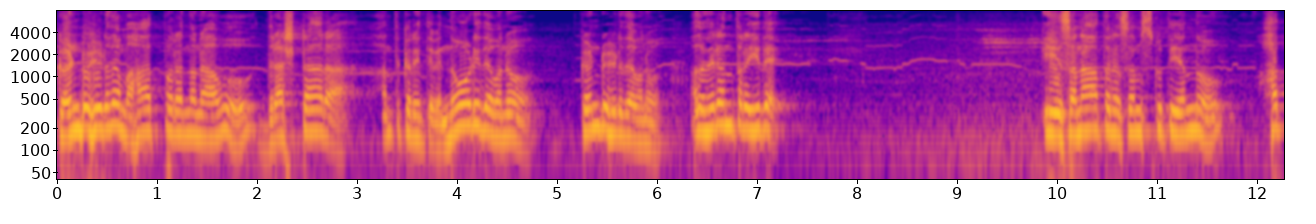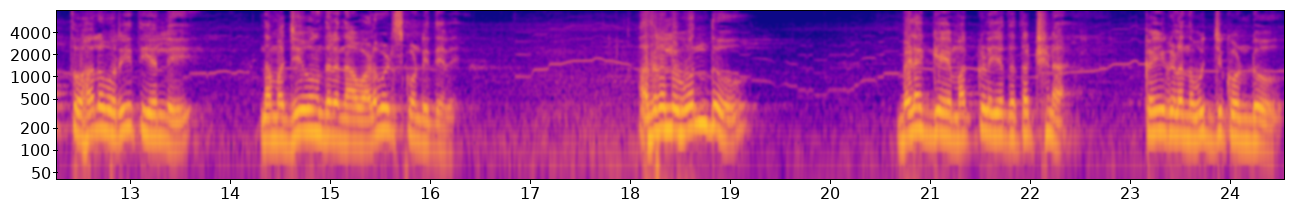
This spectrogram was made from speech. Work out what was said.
ಕಂಡುಹಿಡಿದ ಮಹಾತ್ಮರನ್ನು ನಾವು ದ್ರಷ್ಟಾರ ಅಂತ ಕರಿತೇವೆ. ನೋಡಿದವನು ಕಂಡು ಹಿಡಿದವನು ಅದು ನಿರಂತರ ಇದೆ. ಈ ಸನಾತನ ಸಂಸ್ಕೃತಿಯನ್ನು ಹತ್ತು ಹಲವು ರೀತಿಯಲ್ಲಿ ನಮ್ಮ ಜೀವನದಲ್ಲಿ ನಾವು ಅಳವಡಿಸಿಕೊಂಡಿದ್ದೇವೆ. ಅದರಲ್ಲಿ ಒಂದು, ಬೆಳಗ್ಗೆ ಮಕ್ಕಳು ಎದ್ದ ತಕ್ಷಣ ಕೈಗಳನ್ನು ಉಜ್ಜಿಕೊಂಡು,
